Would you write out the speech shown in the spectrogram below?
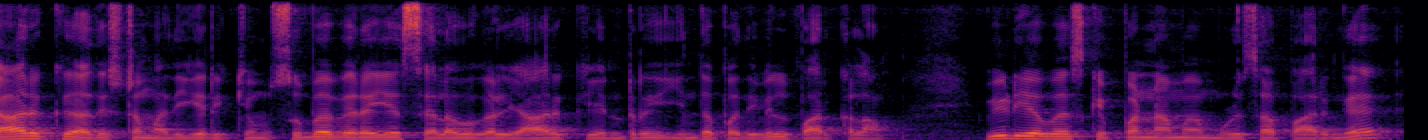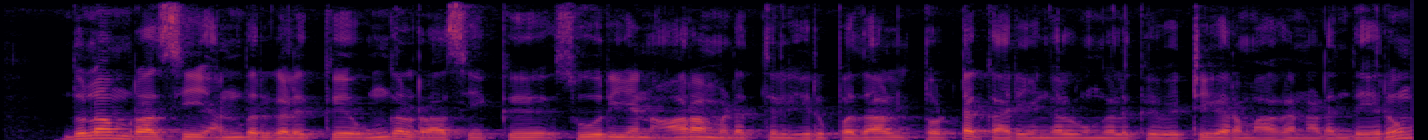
யாருக்கு அதிர்ஷ்டம் அதிகரிக்கும் சுப விரய செலவுகள் யாருக்கு என்று இந்த பதிவில் பார்க்கலாம். வீடியோவை ஸ்கிப் பண்ணாமல் முழுசாக பாருங்கள் துலாம் ராசி அன்பர்களுக்கு உங்கள் ராசிக்கு சூரியன் ஆறாம் இடத்தில் இருப்பதால் தொட்ட காரியங்கள் உங்களுக்கு வெற்றிகரமாக நடந்தேறும்.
